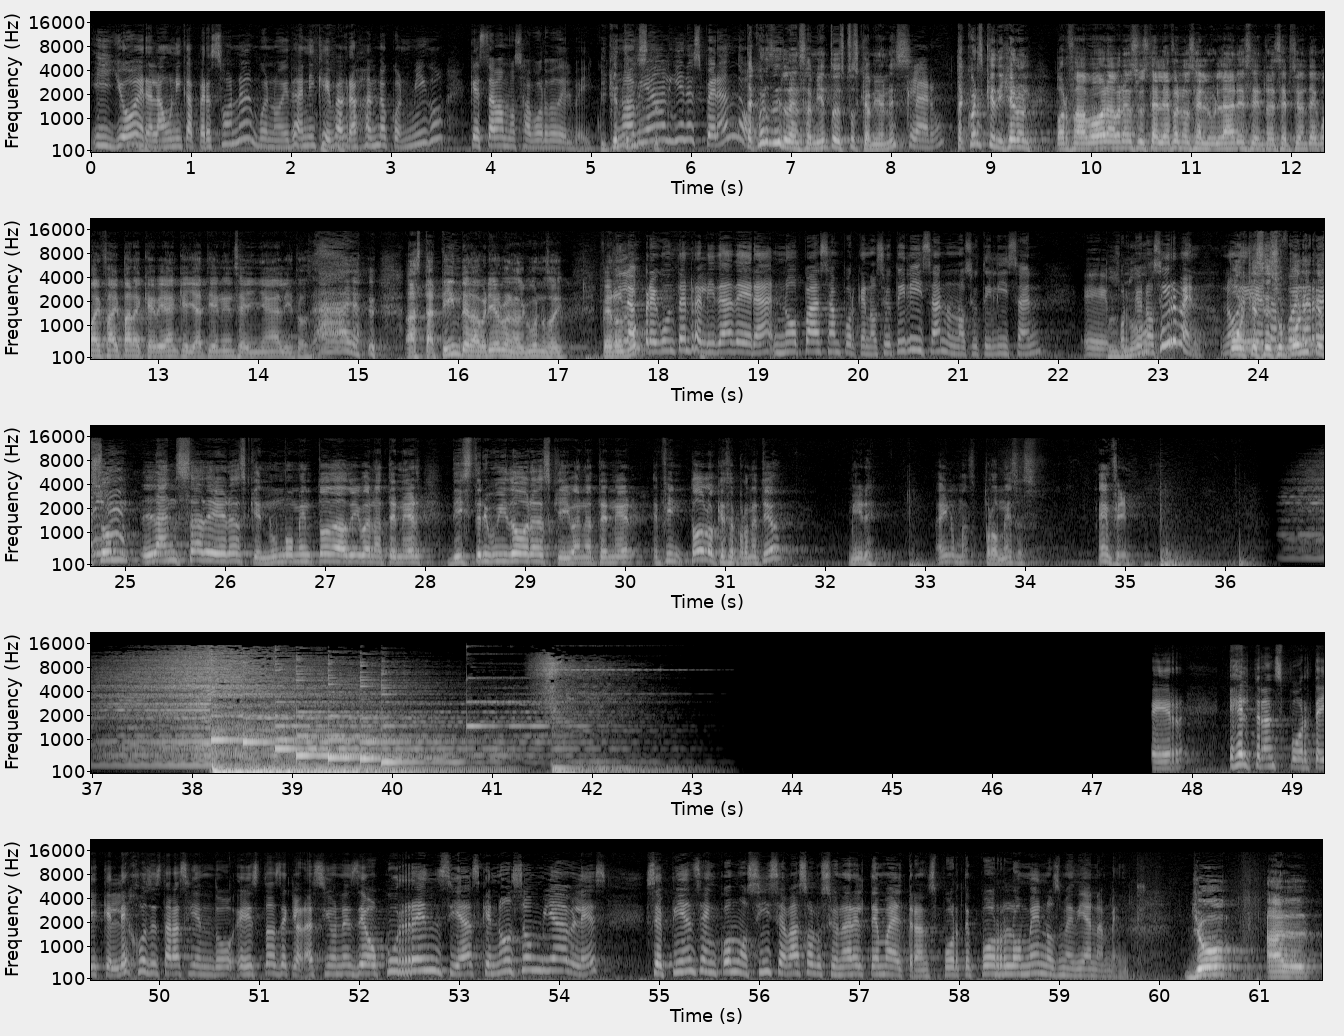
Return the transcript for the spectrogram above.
Y yo era la única persona, bueno, y Dani que iba grabando conmigo, que estábamos a bordo del vehículo. ¿Y qué no había alguien esperando. ¿Te acuerdas del lanzamiento de estos camiones? Claro. ¿Te acuerdas que dijeron, por favor, abran sus teléfonos celulares en recepción de Wi-Fi para que vean que ya tienen señal y todo? Ay, hasta Tinder abrieron algunos hoy. Pero y no, la pregunta en realidad era, no pasan porque no se utilizan o no se utilizan eh, Pues porque no. no, sirven. ¿no? porque se supone que son lanzaderas que en un momento dado iban a tener distribuidoras, que iban a tener, en fin, todo lo que se prometió. Mire, ahí nomás, promesas. En fin. El transporte y que lejos de estar haciendo estas declaraciones de ocurrencias que no son viables, se piensa en cómo sí se va a solucionar el tema del transporte, por lo menos medianamente. Yo al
